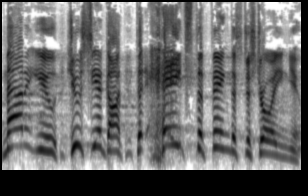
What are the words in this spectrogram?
mad at you. You see a God that hates the thing that's destroying you.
